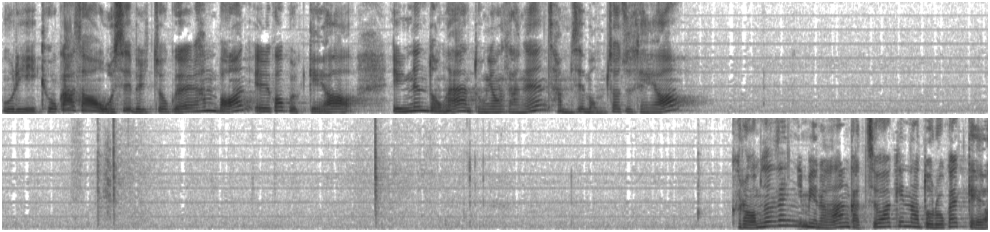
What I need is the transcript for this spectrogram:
우리 교과서 51쪽을 한번 읽어 볼게요. 읽는 동안 동영상은 잠시 멈춰 주세요. 그럼 선생님이랑 같이 확인하도록 할게요.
